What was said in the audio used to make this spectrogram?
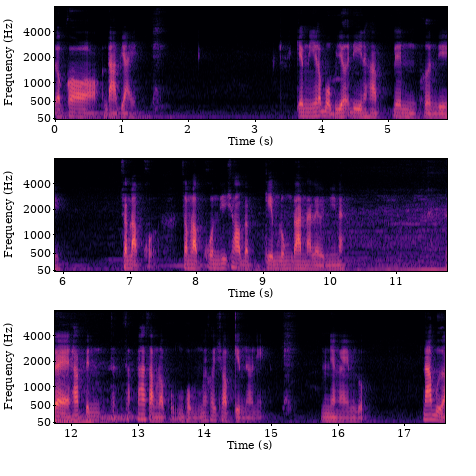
แล้วก็ดาบใหญ่ เกมนี้ระบบเยอะดีนะครับ เล่นเพลินดีสำหรับ สำหรับคนที่ชอบแบบเกมลงดันอะไรแบบนี้นะ แต่ถ้าเป็นถ้าถ้าสำหรับผมผมไม่ค่อยชอบเกมแนวนี้ มันยังไงไม่รู้ น่าเบื่อ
